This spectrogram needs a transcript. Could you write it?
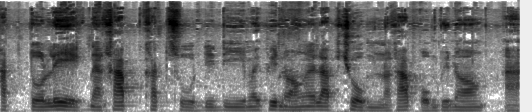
คัดตัวเลขนะครับ คัดสูตรดีๆให้พี่น้องได้รับชมนะครับ ผมพี่น้องอะ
